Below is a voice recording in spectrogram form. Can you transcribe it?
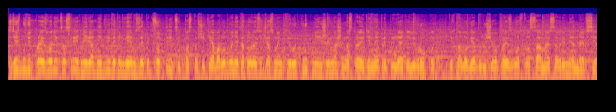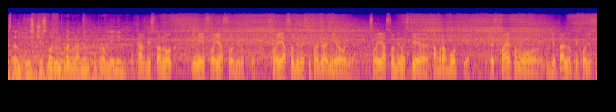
Здесь будет производиться средний рядный двигатель ЕМЗ-530, поставщики оборудования, которое сейчас монтируют крупнейшие машиностроительные предприятия Европы. Технология будущего производства самая современная, все станки с числовым программным управлением. Каждый станок имеет свои особенности, свои особенности программирования, свои особенности обработки. То есть поэтому детально приходится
